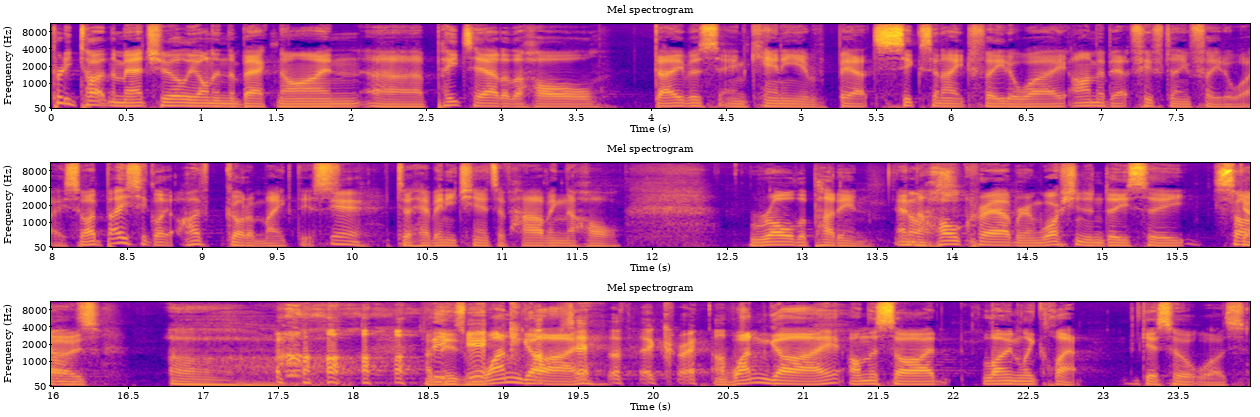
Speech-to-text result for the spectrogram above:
Pretty tight in the match early on in the back nine. Uh, Pete's out of the hole. Davis and Kenny are about six and eight feet away. I'm about 15 feet away. So I basically, I've got to make this Yeah. to have any chance of halving the hole. Roll the putt in. And Nice. the whole crowd, we're in Washington, D.C., goes, oh. and there's one guy, the one guy on the side, lonely clap. Guess who it was?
